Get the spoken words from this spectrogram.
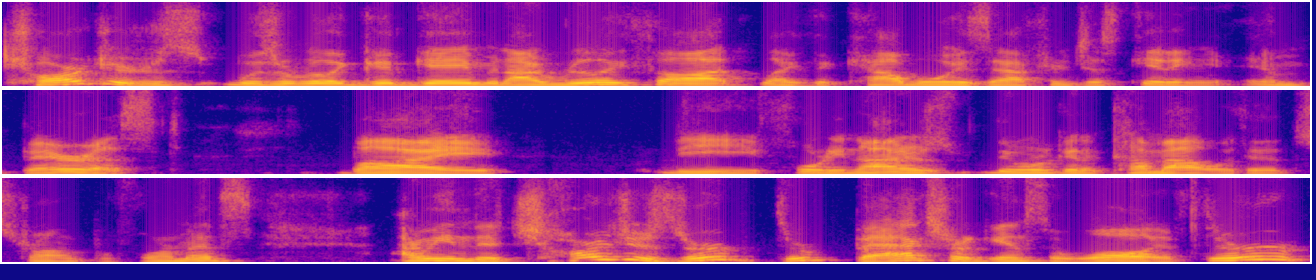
Chargers was a really good game, and I really thought like the Cowboys after just getting embarrassed by the 49ers, they were going to come out with a strong performance. I mean, the Chargers, their their backs are against the wall. If they're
